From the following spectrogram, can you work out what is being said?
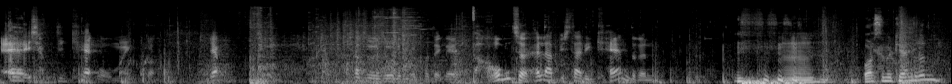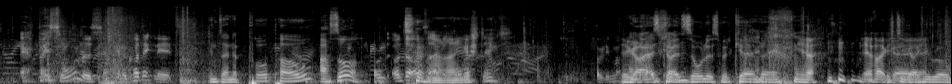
Äh, ich hab die Cam. Oh mein Gott. Ja. Ich hab sowieso nicht mehr Contact Nade. Warum zur Hölle hab ich da die Cam drin? Wo hast du eine Cam drin? Äh, bei Solus, ich hab keine Contact Nade. In seine Popo. Ach so. Und unter uns reingesteckt. Digga, eiskalt? Solis mit Cam, ey. Ja, der war Richtiger geil. Hero.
